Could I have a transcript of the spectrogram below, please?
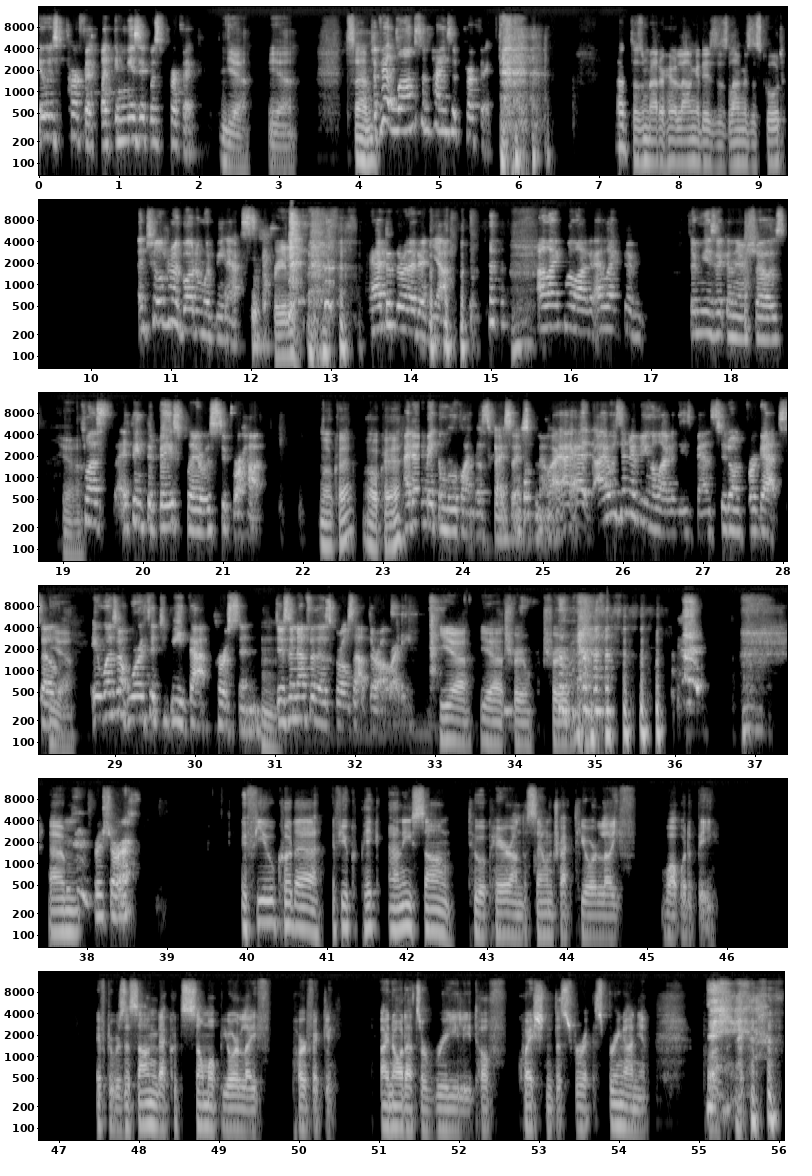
it was perfect. Like the music was perfect. Yeah, yeah. It's, um, A bit long sometimes, but perfect. that doesn't matter how long it is, as long as it's good. And Children of Bodom would be next. Really. I had to throw that in. Yeah. I like melodic. I like their, their music and their shows. yeah. Plus, I think the bass player was super hot. Okay. Okay. I didn't make a move on those guys. I just know. I, I I was interviewing a lot of these bands, so don't forget. So Yeah. it wasn't worth it to be that person. Hmm. There's enough of those girls out there already. Yeah. Yeah. True. True. um, For sure. if you could, uh, if you could pick any song to appear on the soundtrack to your life, what would it be? If there was a song that could sum up your life perfectly, I know that's a really tough question to spr- spring on you. But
